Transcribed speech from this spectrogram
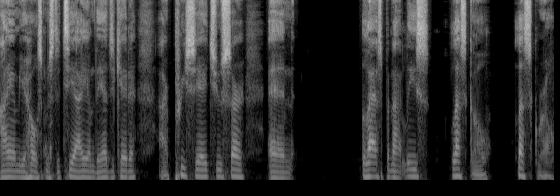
I am your host, Mr. T. I am the educator. I appreciate you, sir. And last but not least, let's go. Let's grow.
